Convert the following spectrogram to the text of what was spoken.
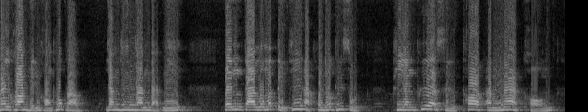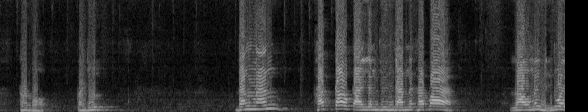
ในความเห็นของพวกเรายังยืนยันแบบนี้ เป็นการลงมติที่อับประยศที่สุด เพียงเพื่อสืบทอดอำนาจของระบอบประยุทธ์ ดังนั้นพักก้าไกลยังยืนยันนะครับว่า เราไม่เห็นด้วย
